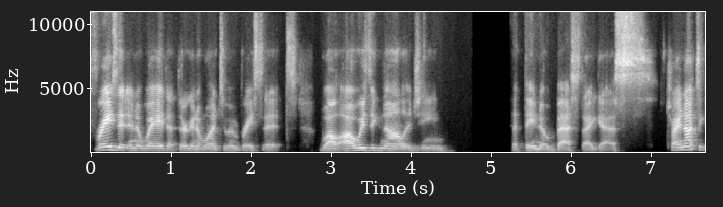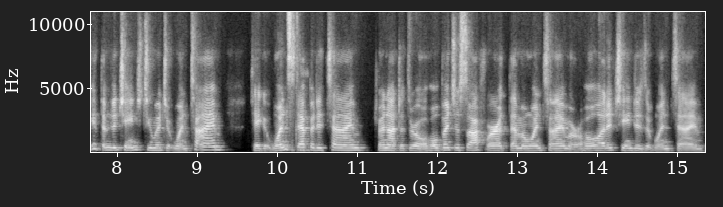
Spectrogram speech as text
phrase it in a way that they're going to want to embrace it while always acknowledging that they know best, I guess. Try not to get them to change too much at one time. Take it one step at a time. Try not to throw a whole bunch of software at them at one time or a whole lot of changes at one time.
